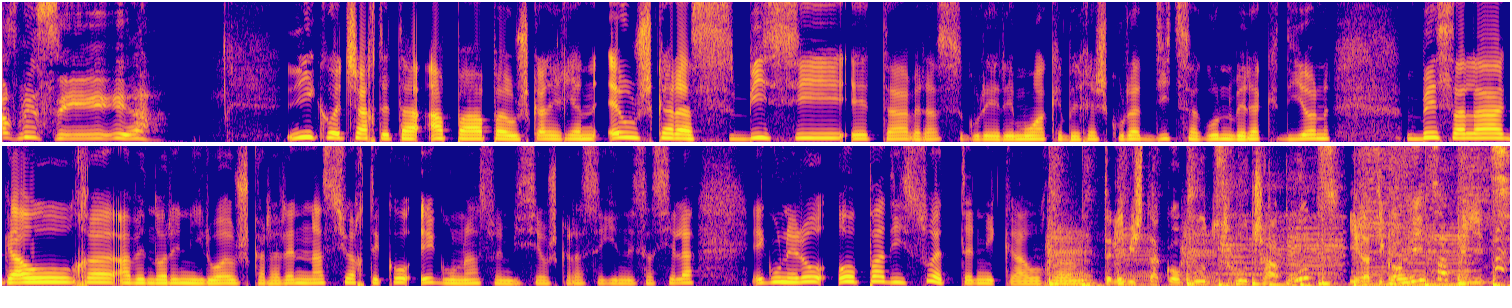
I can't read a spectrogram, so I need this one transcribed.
Eskuaraz bizi Niko etxart eta apa apa Euskal Herrian Euskaraz bizi eta beraz gure eremuak berreskura ditzagun berak dion bezala gaur abenduaren irua Euskararen nazioarteko eguna zuen bizi Euskaraz egin dezaziela egunero opa dizuet nik gaur. Telebistako putz hutsa utz, iratiko hitz apitz.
